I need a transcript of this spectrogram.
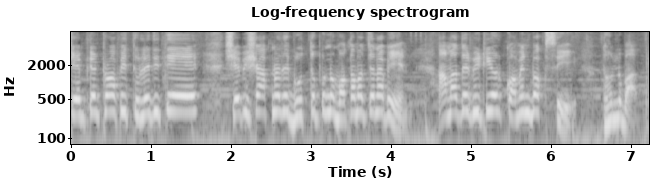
চ্যাম্পিয়ন ট্রফি তুলে দিতে? সে বিষয়ে আপনাদের গুরুত্বপূর্ণ মতামত জানাবেন আমাদের ভিডিওর কমেন্ট বক্সে। ধন্যবাদ।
